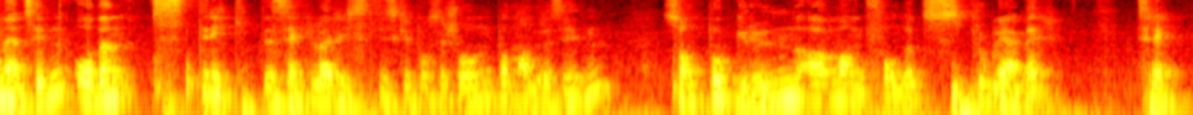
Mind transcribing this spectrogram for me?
den ene siden, og den strikte sekularistiske posisjonen på den andre siden, som pga. mangfoldets problemer trekker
